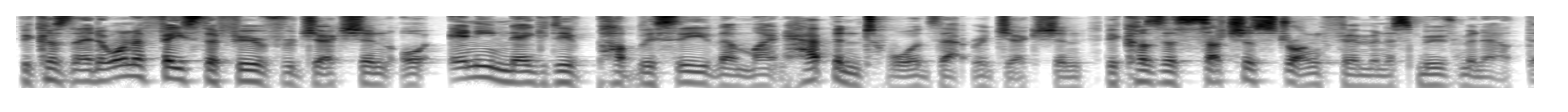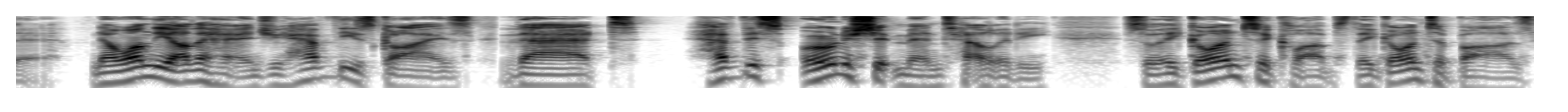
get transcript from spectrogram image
because they don't want to face the fear of rejection or any negative publicity that might happen towards that rejection because there's such a strong feminist movement out there. Now, on the other hand, you have these guys that have this ownership mentality. So they go into clubs, they go into bars,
